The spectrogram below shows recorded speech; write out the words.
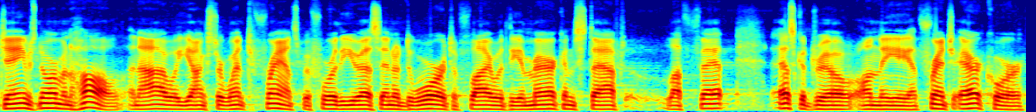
James Norman Hall, an Iowa youngster, went to France before the U.S. entered the war to fly with the American staffed Lafayette escadrille on the French Air Corps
